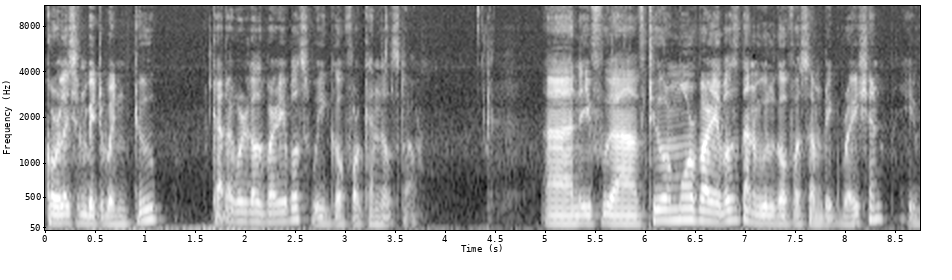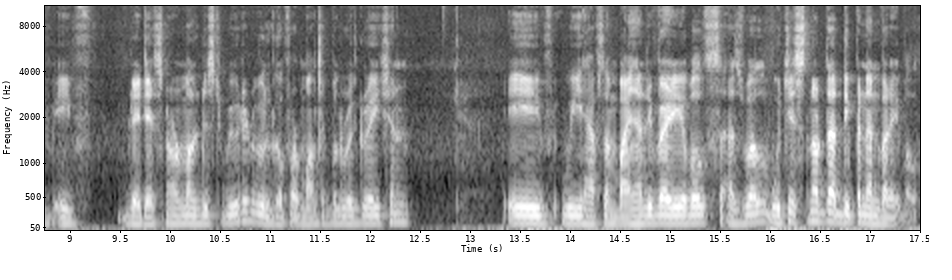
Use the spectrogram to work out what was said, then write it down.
correlation between two categorical variables we go for Kendall's tau and if we have two or more variables then we'll go for some regression if, if data is normally distributed we will go for multiple regression. If we have some binary variables as well which is not that dependent variable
